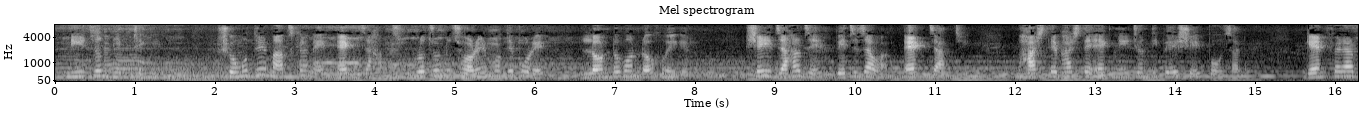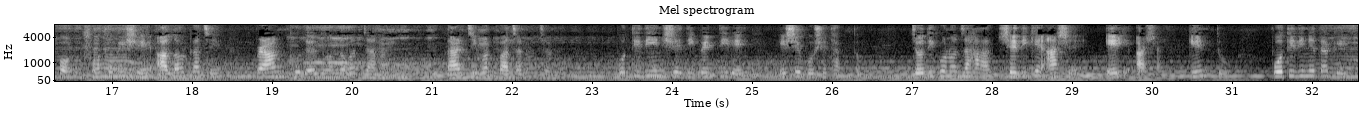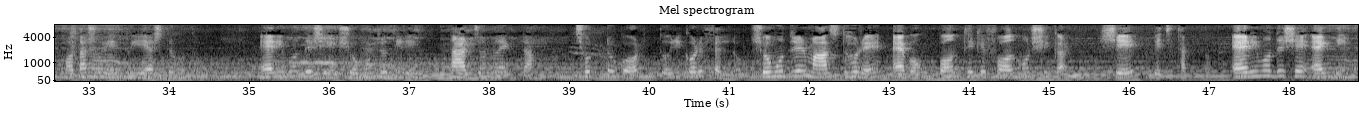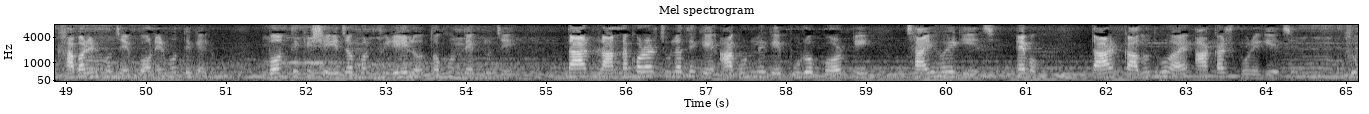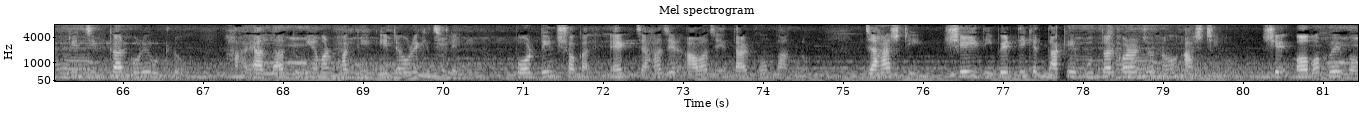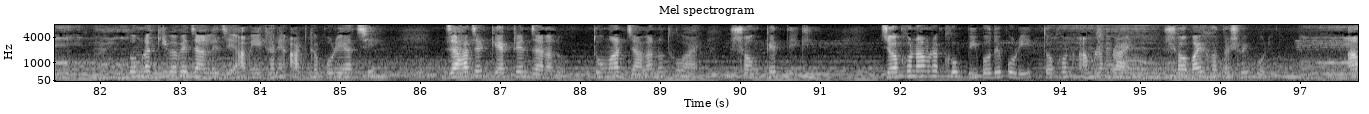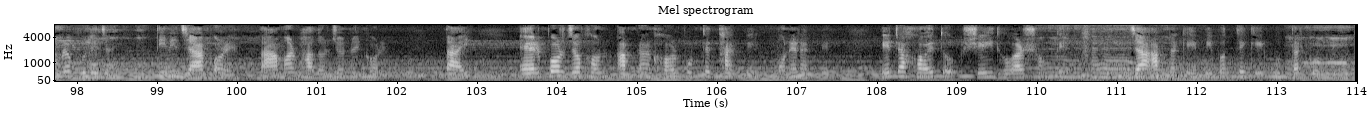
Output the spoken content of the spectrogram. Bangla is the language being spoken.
নির্জন দ্বীপ থেকে। সমুদ্রের মাঝখানে এক জাহাজ প্রচণ্ড ঝড়ের মধ্যে পড়ে লণ্ডভণ্ড হয়ে গেল। সেই জাহাজে বেঁচে যাওয়া এক যাত্রী ভাসতে ভাসতে এক নির্জন দ্বীপে এসে পৌঁছালো। জ্ঞান ফেরার পর প্রথমে সে আল্লাহর কাছে প্রাণ খুলে ধন্যবাদ জানাল তার জীবন বাঁচানোর জন্য। প্রতিদিন সে দ্বীপের তীরে এসে বসে থাকত। যদি কোনো জাহাজ সেদিকে আসে, এই আশায়। কিন্তু প্রতিদিনে তাকে হতাশ হয়ে ফিরে আসতে হতো। এরই মধ্যে সে সমুদ্র তীরে তার জন্য একটা ছোট্ট গড় তৈরি করে ফেলল। সমুদ্রের মাছ ধরে এবং বন থেকে ফলমূল শিকার সে বেঁচে থাকত। এরই মধ্যে সে একদিন খাবারের খোঁজে বনের মধ্যে গেল। বন থেকে সে যখন ফিরে এলো, তখন দেখল যে তার রান্না করার চুলা থেকে আগুন লেগে পুরো ঘরটি ছাই হয়ে গিয়েছে এবং তার কালো ধোঁয়ায় আকাশ ভরে গিয়েছে। লোকটি চিৎকার করে উঠল, হায় আল্লাহ, তুমি আমার ভাগ্যে এটাও রেখেছিলে? পরদিন সকালে এক জাহাজের আওয়াজে তার ঘুম ভাঙল। জাহাজটি সেই দ্বীপের দিকে তাকে উদ্ধার করার জন্য আসছিল। সে অবাক হয়ে বলল তোমরা কীভাবে জানলে যে আমি এখানে আটকা পড়ে আছি? জাহাজের ক্যাপ্টেন জানালো, তোমার জ্বালানো ধোঁয়ায় সংকেত দেখে। যখন আমরা খুব বিপদে পড়ি, তখন আমরা প্রায় সবাই হতাশ হয়ে পড়ি। আমরা ভুলে যাই, তিনি যা করেন, তা আমার ভালোর জন্যই করেন। তাই, এরপর যখন আপনার ঘর পড়তে থাকবে, মনে রাখবেন, এটা হয়তো সেই ধোয়ার সংকেত। যা আপনাকে বিপদ থেকে উদ্ধার করবে।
